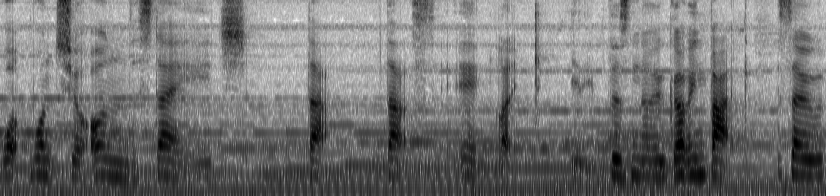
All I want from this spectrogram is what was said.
what once you're on the stage, that that's it. Like there's no going back. So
